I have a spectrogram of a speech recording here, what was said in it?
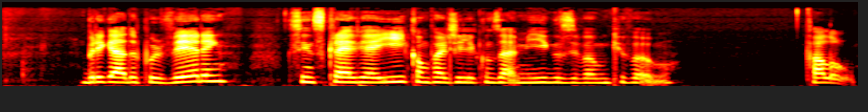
Obrigada por verem. Se inscreve aí, compartilhe com os amigos e vamos que vamos. Falou!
